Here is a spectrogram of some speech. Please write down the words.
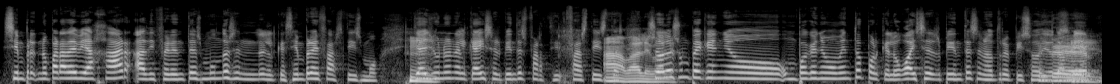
siempre no para de viajar a diferentes mundos en el que siempre hay fascismo. Y hay uno en el que hay serpientes fascistas. Hmm. Ah, vale, Solo vale. es un pequeño, un pequeño momento porque luego hay serpientes en otro episodio El de también.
